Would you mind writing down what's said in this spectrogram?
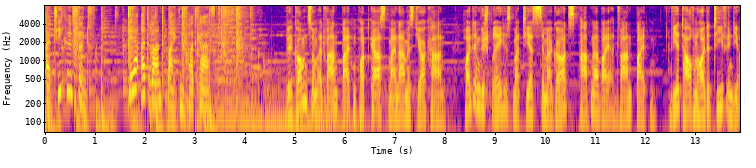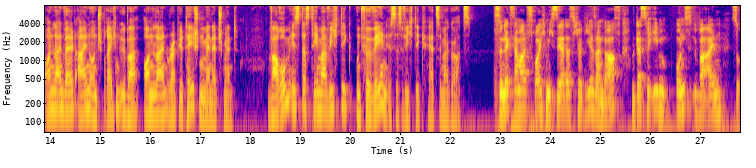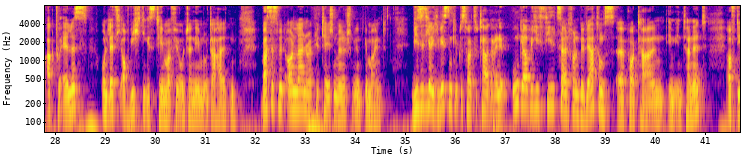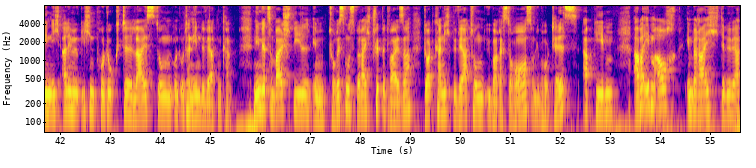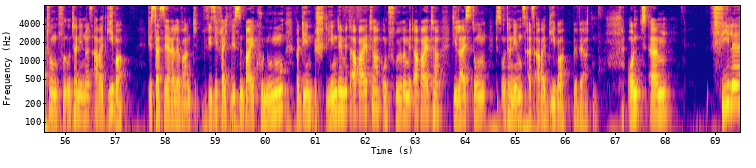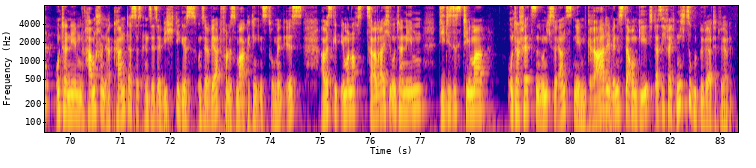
Artikel 5. Der Advant Byten Podcast. Willkommen zum Advant Byten Podcast. Mein Name ist Jörg Hahn. Heute im Gespräch ist Matthias Zimmer-Görz, Partner bei Advant Byten. Wir tauchen heute tief in die Online-Welt ein und sprechen über Online Reputation Management. Warum ist das Thema wichtig und für wen ist es wichtig, Herr Zimmer-Görz? Zunächst einmal freue ich mich sehr, dass ich heute hier sein darf und dass wir eben uns über ein so aktuelles und letztlich auch wichtiges Thema für Unternehmen unterhalten. Was ist mit Online Reputation Management gemeint? Wie Sie sicherlich wissen, gibt es heutzutage eine unglaubliche Vielzahl von Bewertungsportalen im Internet auf denen ich alle möglichen Produkte, Leistungen und Unternehmen bewerten kann. Nehmen wir zum Beispiel im Tourismusbereich TripAdvisor. Dort kann ich Bewertungen über Restaurants und über Hotels abgeben, aber eben auch im Bereich der Bewertung von Unternehmen als Arbeitgeber ist das sehr relevant. Wie Sie vielleicht wissen, bei Kununu, bei denen bestehende Mitarbeiter und frühere Mitarbeiter die Leistungen des Unternehmens als Arbeitgeber bewerten. Und ähm, Viele Unternehmen haben schon erkannt, dass das ein sehr, sehr wichtiges und sehr wertvolles Marketinginstrument ist. Aber es gibt immer noch zahlreiche Unternehmen, die dieses Thema unterschätzen und nicht so ernst nehmen. Gerade wenn es darum geht, dass ich vielleicht nicht so gut bewertet werde.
